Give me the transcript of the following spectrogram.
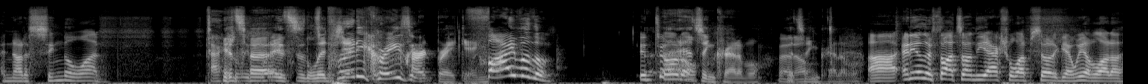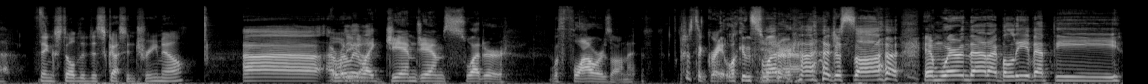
and not a single one. Actually, It's uh, played. it's legit pretty crazy. heartbreaking. Five of them in total. That's incredible. That's incredible. Uh, any other thoughts on the actual episode? Again, we have a lot of things still to discuss in tree mail. Uh, I What do you really like Yam Yam's sweater with flowers on it. Just a great looking sweater. I just saw him wearing that, I believe, at the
